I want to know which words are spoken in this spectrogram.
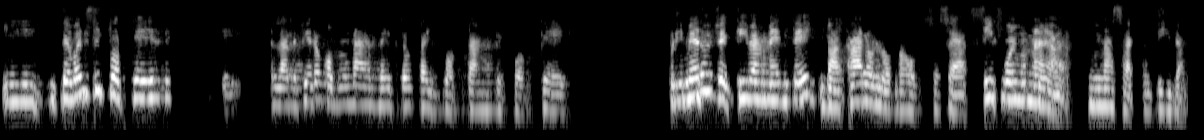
Y te voy a decir por qué eh, la refiero como una anécdota importante, porque primero efectivamente bajaron los robos, o sea, sí fue una, una sacudida.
